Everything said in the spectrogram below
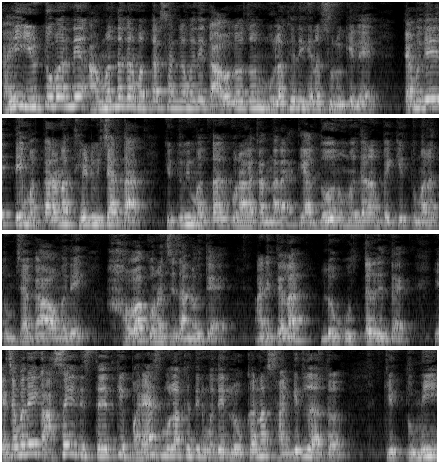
काही युट्यूबरने अहमदनगर मतदारसंघामध्ये गावोगाव जाऊन मुलाखती घेणं सुरू केलंय. त्यामध्ये ते मतदारांना थेट विचारतात की तुम्ही मतदान कुणाला करणार आहेत? या दोन उमेदवारांपैकी तुम्हाला तुमच्या गावामध्ये हवा कोणाची जाणवते आहे? आणि त्याला लोक उत्तर देत आहेत. याच्यामध्ये एक असंही दिसतंय की बऱ्याच मुलाखतींमध्ये लोकांना सांगितलं जातं की तुम्ही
